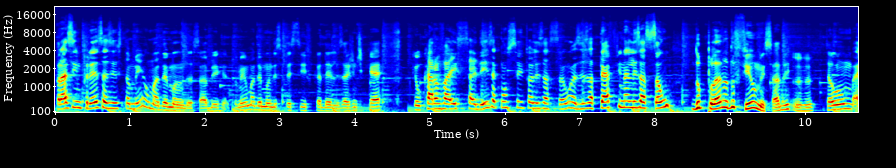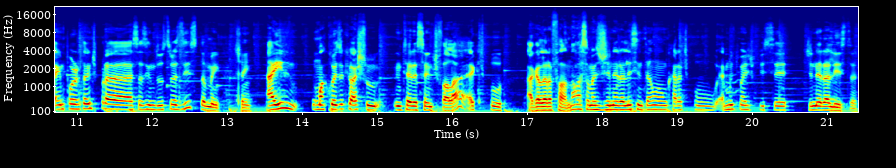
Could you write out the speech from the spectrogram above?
pras empresas isso também é uma demanda, sabe? Também é uma demanda específica deles. A gente quer. Porque o cara vai sair desde a conceitualização, às vezes até a finalização do plano do filme, sabe? Uhum. Então é importante pra essas indústrias isso também. Sim. Aí, uma coisa que eu acho interessante falar é que, tipo, a galera fala, nossa, mas o generalista então é um cara, tipo, é muito mais difícil ser generalista.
